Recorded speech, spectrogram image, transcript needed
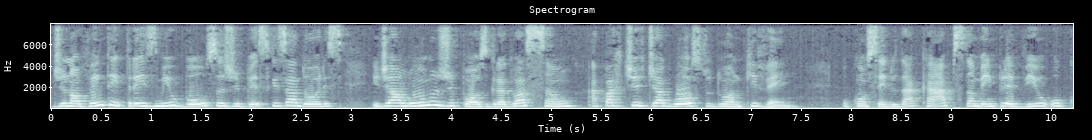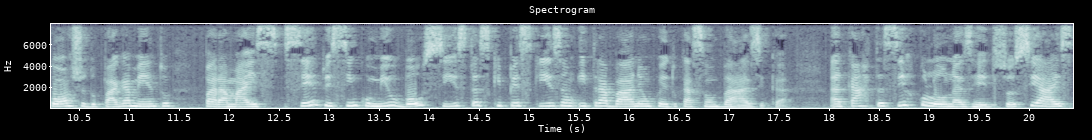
de 93 mil bolsas de pesquisadores e de alunos de pós-graduação a partir de agosto do ano que vem. O Conselho da CAPES também previu o corte do pagamento para mais 105 mil bolsistas que pesquisam e trabalham com educação básica. A carta circulou nas redes sociais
